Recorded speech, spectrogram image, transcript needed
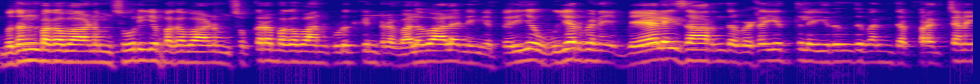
புதன் பகவானும் சூரிய பகவானும் சுக்கிர பகவான் கொடுக்கின்ற வலுவால் நீங்கள் பெரிய உயர்வினை வேலை சார்ந்த விஷயத்தில் இருந்து வந்த பிரச்சனை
